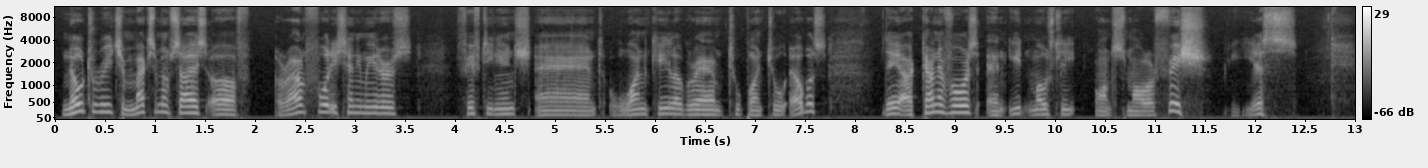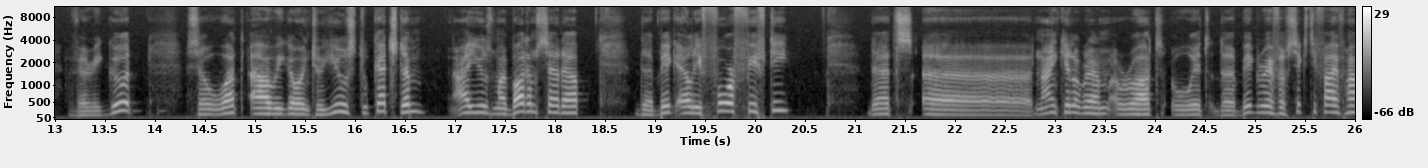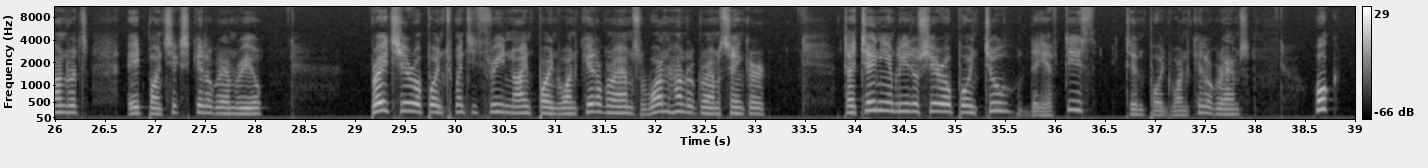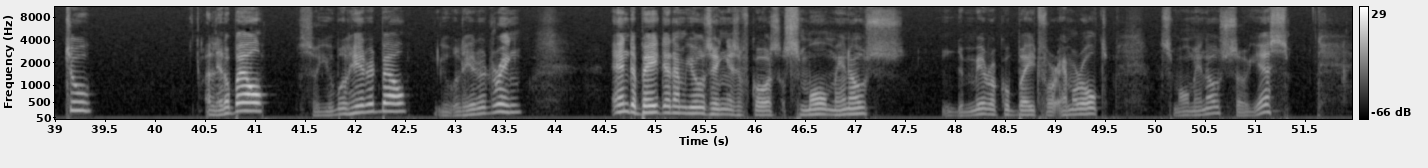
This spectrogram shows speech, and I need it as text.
known to reach a maximum size of around 40 centimeters, 15 inch and 1 kilogram 2.2 elbers. They are carnivores and eat mostly on smaller fish. Yes, very good. So what are we going to use to catch them? I use my bottom setup, the Big Ellie 450. That's a 9 kilogram rod with the Big River 6500 8.6 kilogram reel. Braid 0.23 9.1 kilograms 100 gram sinker. Titanium leader 0.2 they have teeth 10.1 kilograms. Hook 2 a little bell so you will hear it bell you will hear it ring and the bait that I'm using is of course small minnows. The miracle bait for emerald. Small minnows, so yes.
